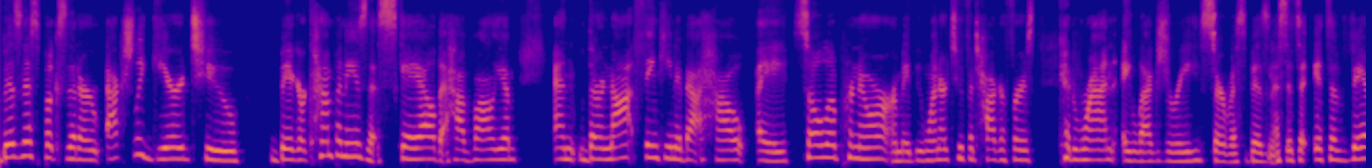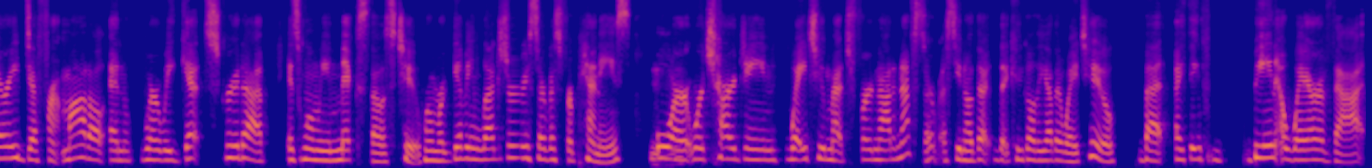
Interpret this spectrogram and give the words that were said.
business books that are actually geared to bigger companies that scale, that have volume, and they're not thinking about how a solopreneur or maybe one or two photographers could run a luxury service business. It's a, it's a very different model. And where we get screwed up is when we mix those two, when we're giving luxury service for pennies mm-hmm. or we're charging way too much for not enough service, you know, that, that can go the other way too. But I think being aware of that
